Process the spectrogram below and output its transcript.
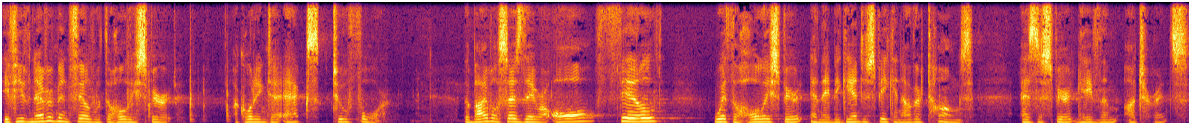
If you've never been filled with the Holy Spirit, according to Acts 2 4, the Bible says they were all filled with the Holy Spirit and they began to speak in other tongues as the Spirit gave them utterance.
